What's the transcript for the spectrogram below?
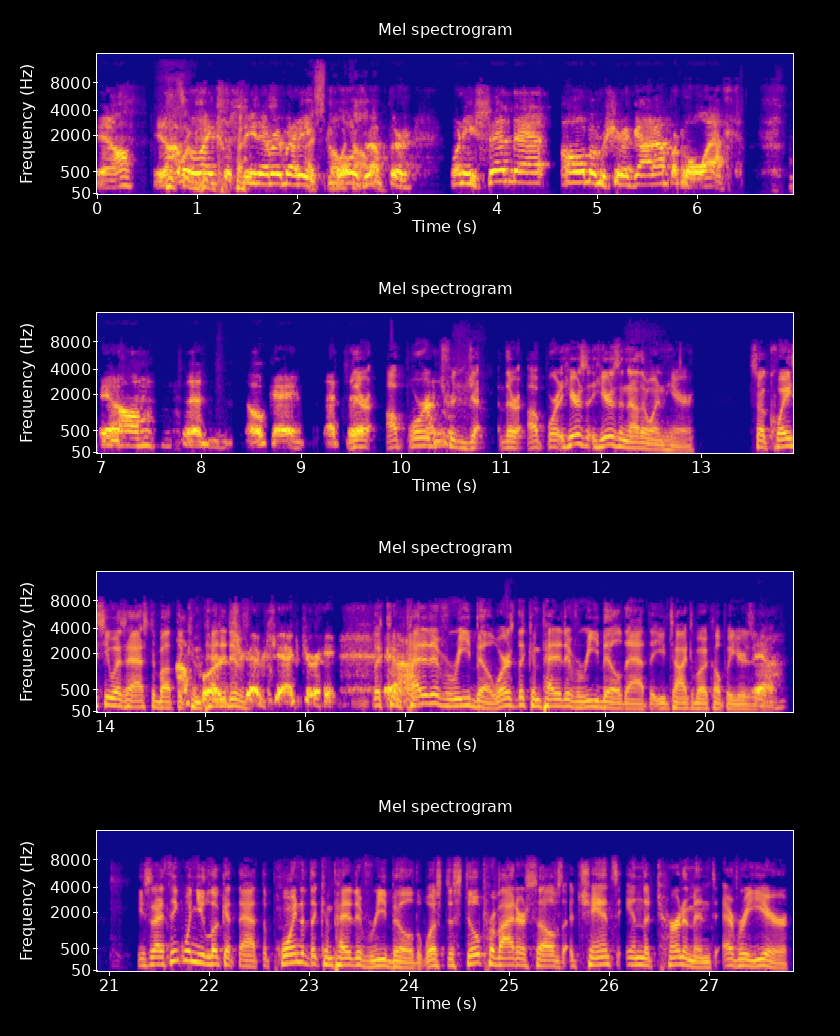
You know, you know, I would like to see everybody close up their when he said that, all of them should have got up and left. You know, said, okay, that's their it. upward traje- their upward. Here's here's another one here. So Kwesi was asked about the upward competitive trajectory, the yeah. competitive rebuild. Where's the competitive rebuild at that you talked about a couple years ago? Yeah. He said, I think when you look at that, the point of the competitive rebuild was to still provide ourselves a chance in the tournament every year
